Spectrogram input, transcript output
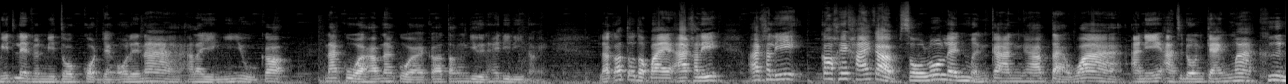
mid lane มันมีตัวกดอย่างโอเลนาอะไรอย่างนี้อยู่ก็น่ากลัวครับน่ากลัวก็ต้องยืนให้ดีๆหน่อย แล้วก็ตัวต่อไปอาคาริอาคาริก็คล้ายๆกับโซโล่เลนเหมือนกันครับ แต่ว่าอันนี้อาจจะโดนแก๊งมากขึ้น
